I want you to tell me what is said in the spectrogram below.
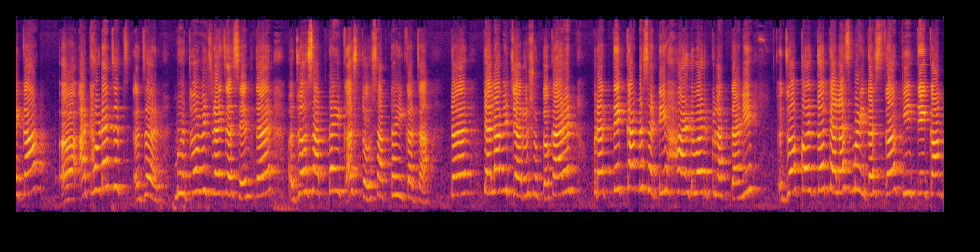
एका अ, आठवड्याच जर महत्त्व विचारायचं असेल तर जो साप्ताहिक असतो साप्ताहिकाचा तर त्याला विचारू शकतो. कारण प्रत्येक कामासाठी हार्डवर्क लागतं आणि जो करतो त्यालाच माहीत असतं की ते काम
